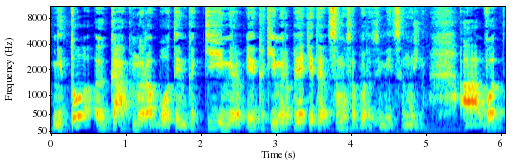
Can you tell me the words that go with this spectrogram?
Не то, э, как мы работаем, какие, мер... Э, какие мероприятия, это само собой, разумеется, нужно. А вот,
